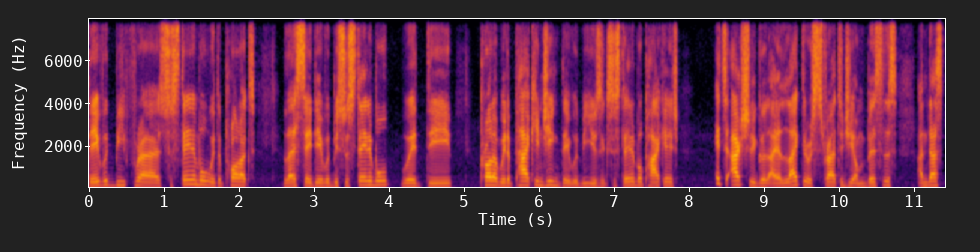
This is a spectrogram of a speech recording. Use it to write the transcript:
they would be uh, sustainable with the product. Let's say they would be sustainable with the product with the packaging. They would be using sustainable package. It's actually good. I like their strategy on business, and that's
